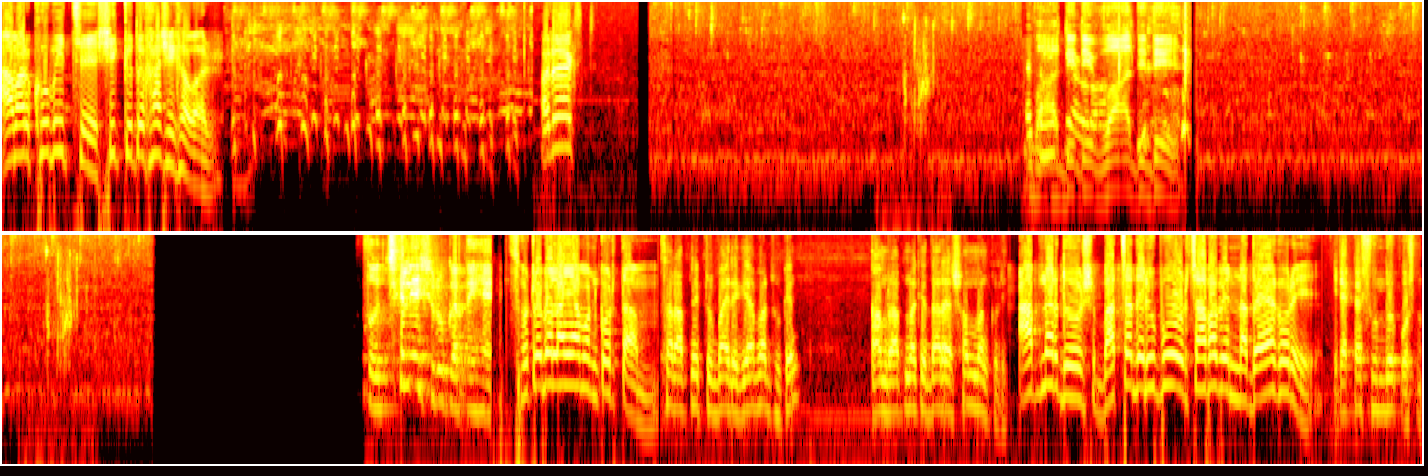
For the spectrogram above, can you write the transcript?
আমার খুব ইচ্ছে শিক্ষিত খাসি খাওয়ার। নেক্সট বাহ দিদি তো চলে শুরু করতে হ্যাঁ ছোটবেলায় এমন করতাম। স্যার আপনি একটু বাইরে গিয়ে আবার ঢুকেন। আমরা আপনাকে দাঁড়ায় সম্মান করি। আপনার দোষ বাচ্চাদের উপর চাপাবেন না দয়া করে। এটা একটা সুন্দর প্রশ্ন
